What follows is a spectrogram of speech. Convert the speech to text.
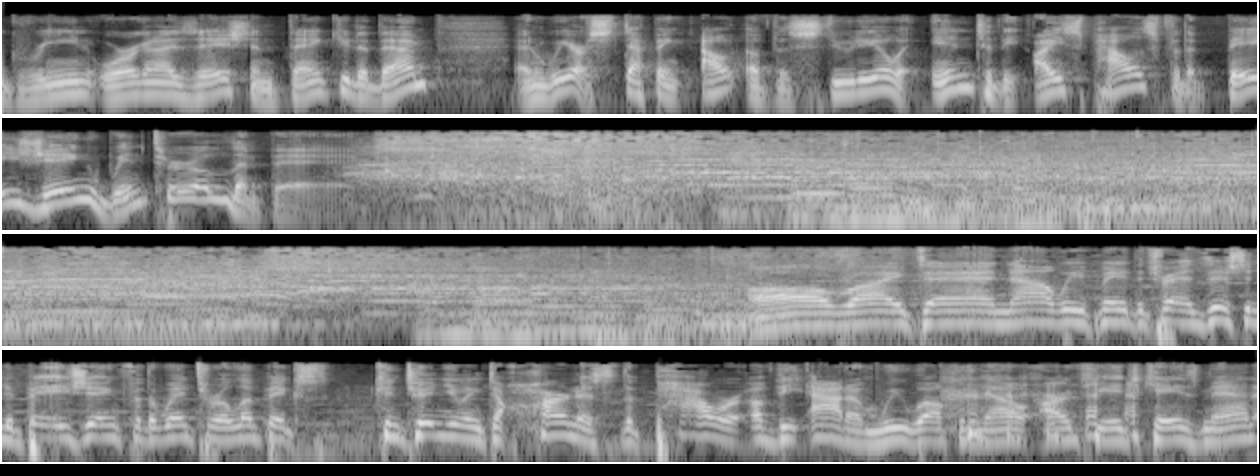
Green Organization. Thank you to them. And we are stepping out of the studio into the Ice Palace for the Beijing Winter Olympics. All right, and now we've made the transition to Beijing for the Winter Olympics, continuing to harness the power of the atom. We welcome now RTHK's man,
